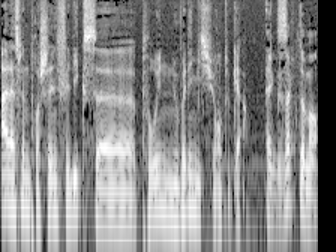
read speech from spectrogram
à la semaine prochaine, Félix, euh, pour une nouvelle émission en tout cas. Exactement.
